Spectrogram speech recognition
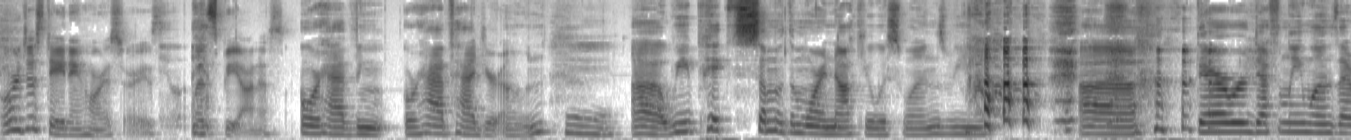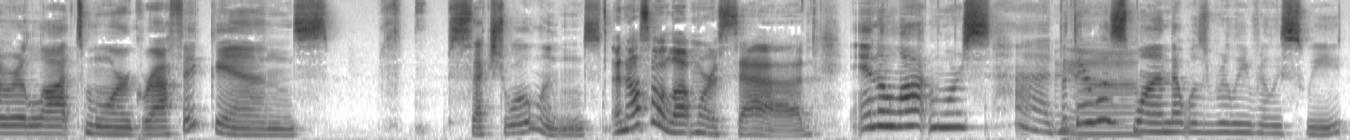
Or just dating horror stories. Let's be honest. or having, or have had your own. Hmm. Uh, we picked some of the more innocuous ones. We, uh, there were definitely ones that were a lot more graphic and sexual and And also a lot more sad. and a lot more sad. But there was one that was really, really sweet.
